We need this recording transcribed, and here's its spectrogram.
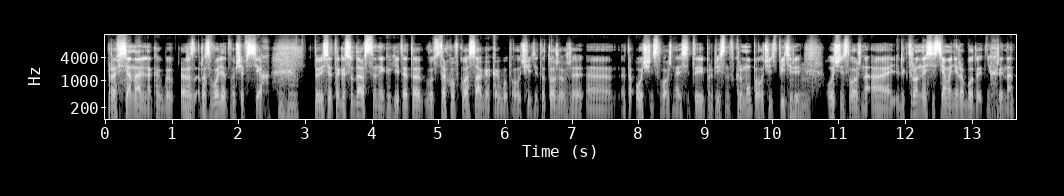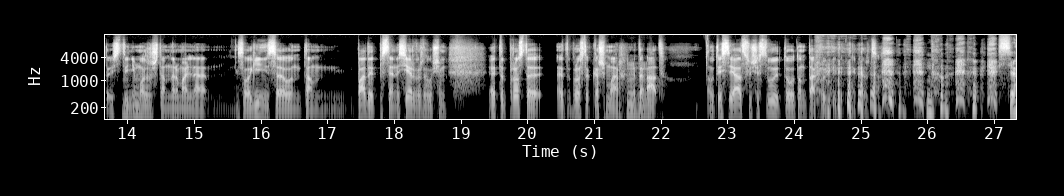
профессионально как бы раз, разводят вообще всех. Угу. То есть это государственные какие-то, это вот страховку ОСАГО как бы получить, это тоже уже, э, это очень сложно. Если ты прописан в Крыму, получить в Питере угу. очень сложно. А электронная система не работает ни хрена, то есть угу. ты не можешь там нормально залогиниться, он там падает постоянно сервер, в общем, это просто, это просто кошмар, угу. это ад. Вот если ад существует, то вот он так выглядит, мне кажется. Ну, все.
